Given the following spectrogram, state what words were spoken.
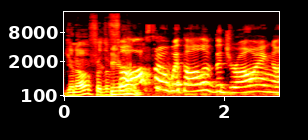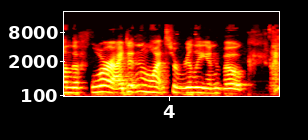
you know, for the yeah. film. Also, with all of the drawing on the floor, I didn't want to really invoke.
